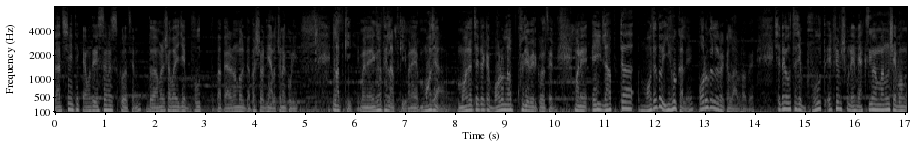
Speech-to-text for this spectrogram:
রাজশাহী থেকে আমাদের এস এম এস করেছেন তো আমরা সবাই যে ভূত বা প্যারানর্মাল ব্যাপার স্যাপার নিয়ে আলোচনা করি লাভ কি? মানে এগুলোতে লাভ কি? মানে মজা। মজার চাইতে একটা বড় লাভ খুঁজে বের করেছেন। মানে এই লাভটা মজা তো ইহকালে পরকালের একটা লাভ হবে। সেটা হচ্ছে যে ভূত এফ এম শুনে ম্যাক্সিমাম মানুষ এবং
